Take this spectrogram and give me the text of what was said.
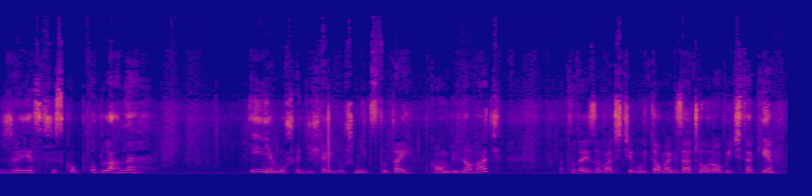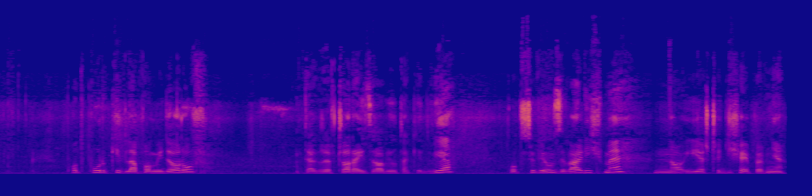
że jest wszystko podlane i nie muszę dzisiaj już nic tutaj kombinować. A tutaj zobaczcie, mój Tomek zaczął robić takie podpórki dla pomidorów. Także wczoraj zrobił takie dwie, poprzywiązywaliśmy. No i jeszcze dzisiaj pewnie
